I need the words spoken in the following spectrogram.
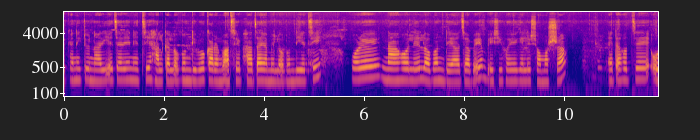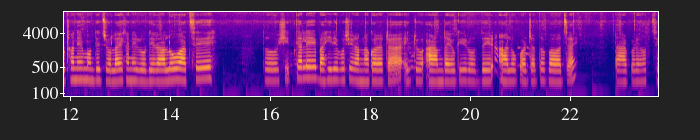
এখানে একটু নাড়িয়ে চাড়িয়ে নিয়েছি হালকা লবণ দিব, কারণ মাছের ভাজায় আমি লবণ দিয়েছি। পরে না হলে লবণ দেওয়া যাবে, বেশি হয়ে গেলে সমস্যা। এটা হচ্ছে উঠানের মধ্যে চোলা, এখানে রোদের আলো আছে। তো শীতকালে বাহিরে বসে রান্না করাটা একটু আরামদায়কই, রোদের আলো পর্যাপ্ত পাওয়া যায়। তারপরে হচ্ছে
